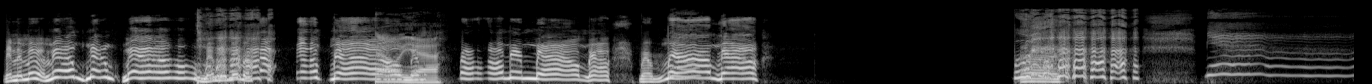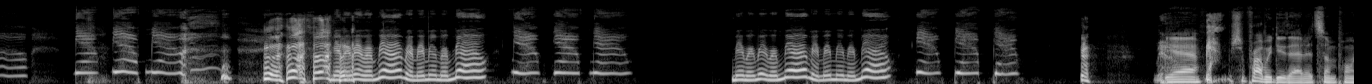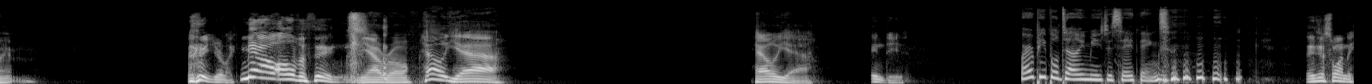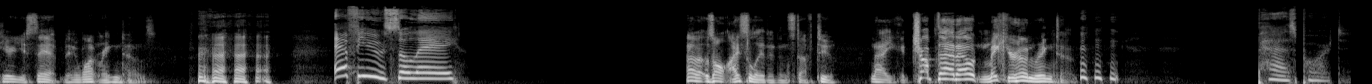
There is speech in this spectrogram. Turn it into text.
Meow meow meow meow meow meow meow meow meow meow. Oh yeah, Meow meow meow meow meow meow Meow. Meow, meow, meow. meow, meow, meow, meow, meow, meow, meow, meow. Meow, meow, meow. Meow, meow, meow, meow, meow, meow, meow, meow. Meow, meow, meow. Yeah, we should probably do that at some point. You're like, meow all the things. meow roll. Hell yeah. Hell yeah. Indeed. Why are people telling me to say things? They just want to hear you say it. They want ringtones. F you, Soleil. Oh, that was all isolated and stuff too. Now you can chop that out and make your own ringtone. Passport.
